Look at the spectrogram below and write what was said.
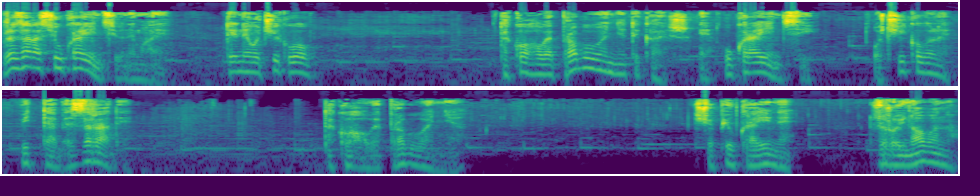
Вже зараз і українців немає. Ти не очікував такого випробування, ти кажеш? Е, Українці очікували від тебе зради. Такого випробування, що пів країни зруйновано,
